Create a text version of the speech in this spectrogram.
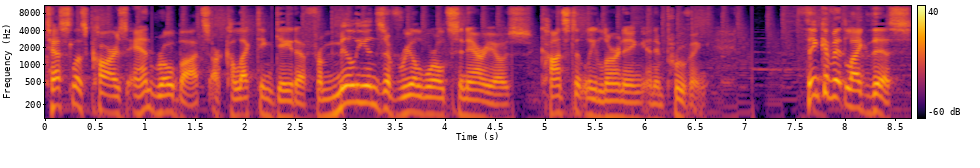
Tesla's cars and robots are collecting data from millions of real-world scenarios, constantly learning and improving. Think of it like this.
